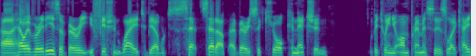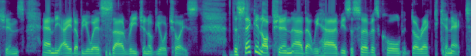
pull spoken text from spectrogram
however, However, it is a very efficient way to be able to set, set up a very secure connection between your on premises locations and the AWS uh, region of your choice. The second option uh, that we have is a service called Direct Connect.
